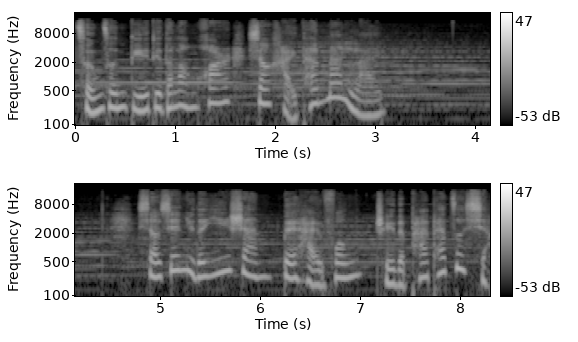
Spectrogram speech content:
层层叠叠的浪花向海滩漫来。小仙女的衣衫被海风吹得拍拍作响，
